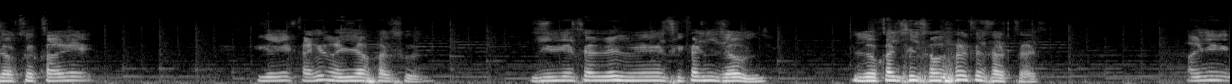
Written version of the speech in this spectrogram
डॉक्टर काळे गेले काही महिन्यापासून. जिल्ह्याच्या वेगवेगळ्या ठिकाणी जाऊन लोकांशी संपर्क साधतात आणि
